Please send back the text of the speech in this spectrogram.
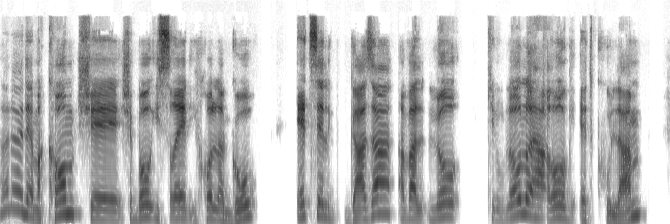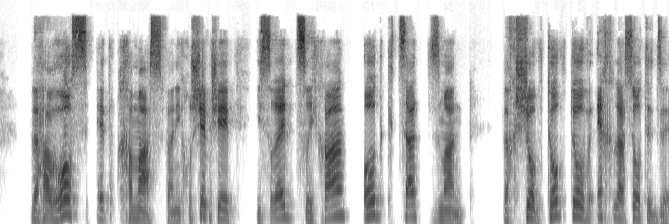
לא יודע, מקום ש, שבו ישראל יכול לגור אצל גזה, אבל לא, כאילו לא להרוג את כולם, להרוס את חמאס, ואני חושב שישראל צריכה עוד קצת זמן לחשוב טוב טוב איך לעשות את זה,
